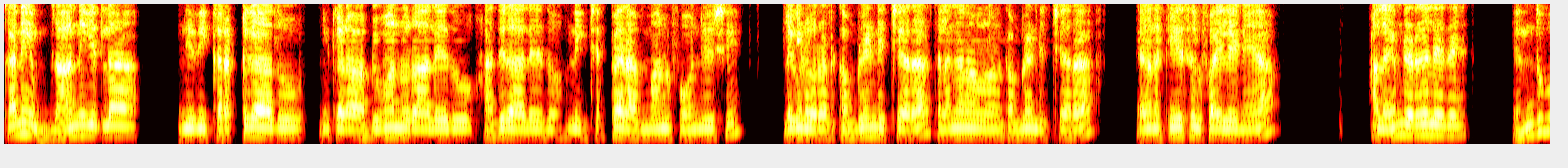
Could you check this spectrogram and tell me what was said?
కానీ దాన్ని ఇట్లా ఇది కరెక్ట్ కాదు ఇక్కడ అభిమానులు రాలేదు అది రాలేదు నీకు చెప్పారా? అభిమానులు ఫోన్ చేసి లేకుంటే ఎవరైనా కంప్లైంట్ ఇచ్చారా? తెలంగాణలో కంప్లైంట్ ఇచ్చారా? ఏమైనా కేసులు ఫైల్ అయినాయా? అలా ఏం జరగలేదే. ఎందుకు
